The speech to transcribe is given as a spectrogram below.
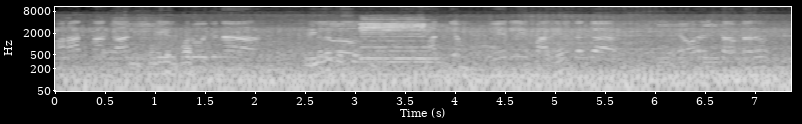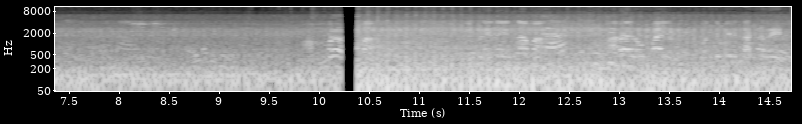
మహాత్మా గాంధీ జయంతి రోజున వీళ్ళు మద్యం ఏర్లే పారే విధంగా వ్యవహరిస్తూ ఉన్నారు. అమ్మ ఎప్పుడైనా విన్నామా అరవై రూపాయలు కొత్తిమీర కట్ట రేటు.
